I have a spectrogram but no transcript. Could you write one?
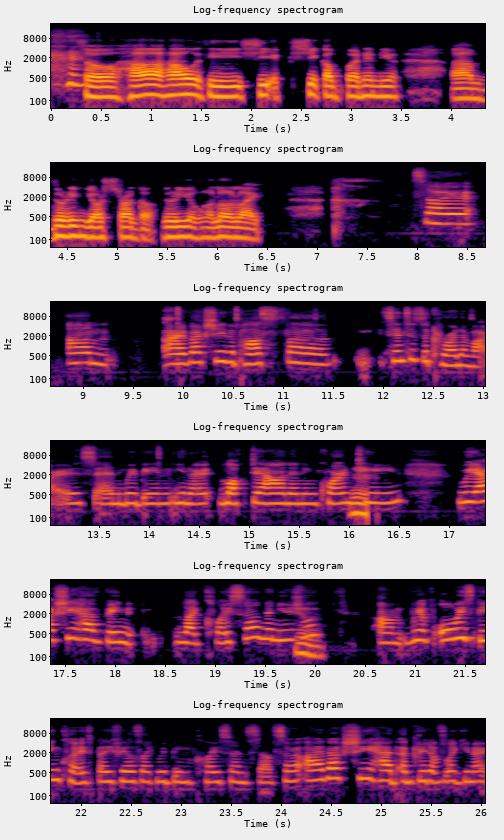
So how how he she she accompanied you um during your struggle, during your low life? So, um, I've actually the past uh, since it's the coronavirus and we've been, you know, locked down and in quarantine, we actually have been like closer than usual. Mm. Um, we've always been close, but it feels like we've been closer and stuff. So I've actually had a bit of like, you know,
